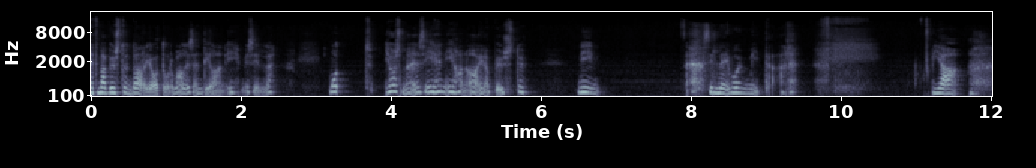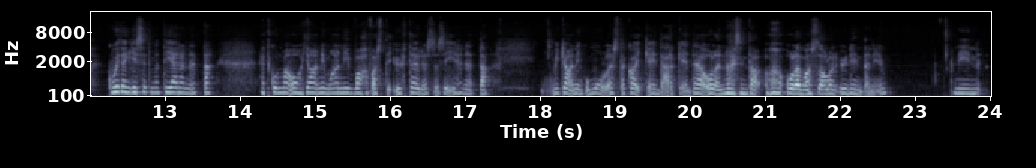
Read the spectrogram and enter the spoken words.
että mä pystyn tarjoamaan turvallisen tilan ihmisille. Mutta jos mä en siihen ihan aina pysty, niin sille ei voi mitään. Ja kuitenkin sitten mä tiedän, että, että kun mä ohjaan, niin mä oon niin vahvasti yhteydessä siihen, että mikä on niin kuin mulle sitä kaikkein tärkeintä ja olennaisinta olemassaolon ydintä, niin, niin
